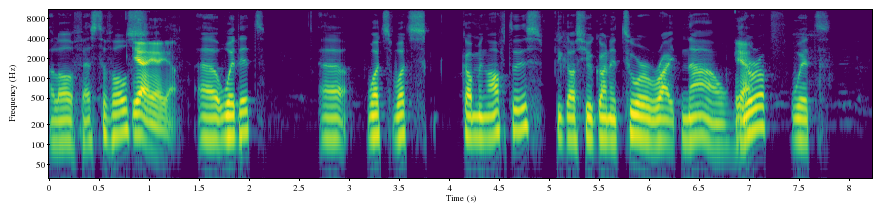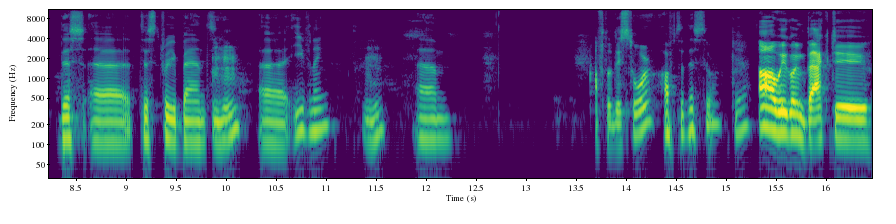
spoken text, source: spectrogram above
a lot of festivals. yeah yeah yeah uh, with it. Uh, what's what's coming after this? Because you're going to tour right now Yeah. Europe with this uh, this three band Mhm. uh, evening. Mhm. Um, after this tour after this tour, yeah. Uh, we're going back to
